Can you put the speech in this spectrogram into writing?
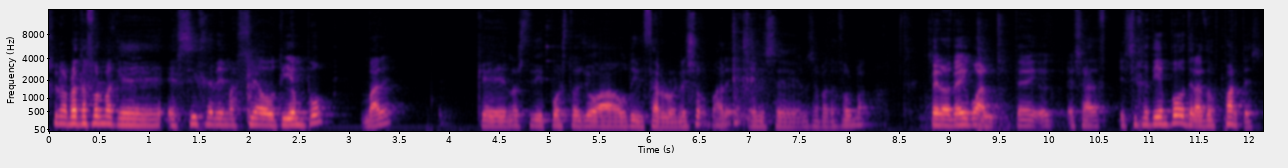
Es una plataforma que exige demasiado tiempo, ¿vale? Que no estoy dispuesto yo a utilizarlo en eso, ¿vale? En, ese, en esa plataforma. Pero da igual, exige tiempo de las dos partes.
